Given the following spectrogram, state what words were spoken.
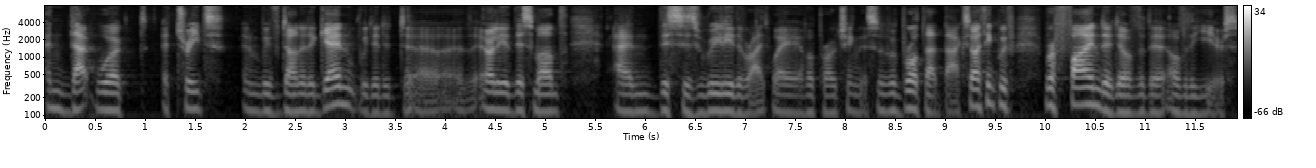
and that worked a treat. And we've done it again. We did it uh, earlier this month, and this is really the right way of approaching this. So we brought that back. So I think we've refined it over the over the years.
